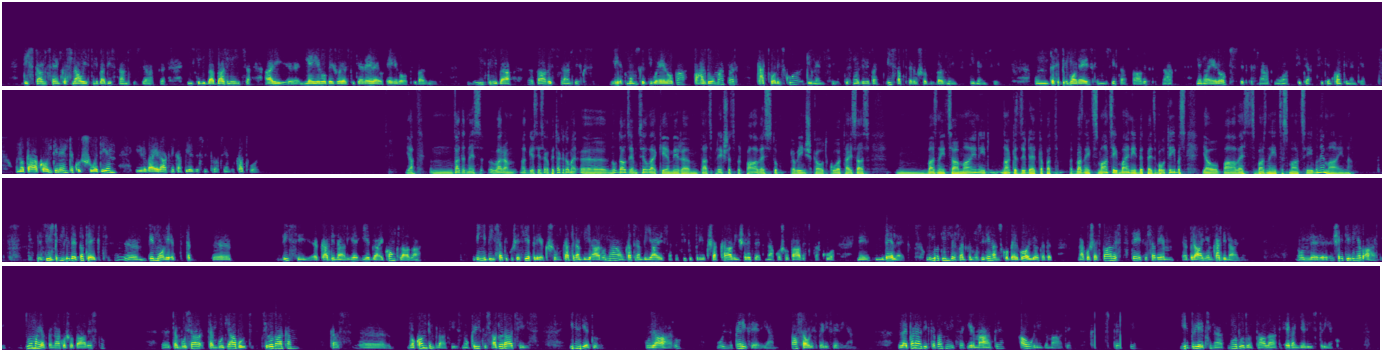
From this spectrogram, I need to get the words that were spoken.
distancēm, kas nav īstenībā distances, jā, ka īstenībā baznīca arī uh, neierobežojas tikai ar Eiro, Eiropas baznīcu. Īstenībā uh, pāvests Francisks liek mums, kas dzīvo Eiropā, pārdomāt par katolisko dimensiju. Tas nozīmē par visaptverošo baznīcas dimensiju. Un tas ir pirmo reizi, kad mums ir tās pāvis, kas nāk ne no Eiropas, bet kas nāk no citiem, citiem kontinentiem. Un no tā kontinenta, kur šodien ir vairāk nekā 50% katoļu. Jā, mm, tātad mēs varam atgriezties pie tā, ka tomēr nu, daudziem cilvēkiem ir tāds priekšstats par pāvestu, ka viņš kaut ko taisās mm, baznīcā mainīt. Nākas dzirdēt, ka pat, pat baznīcas mācību mainīt, bet pēc būtības jau pāvests baznīcas mācību nemaina. Es jums pirms gribēju pateikt, pirmo lietu, kad visi kardināli iegāja konklāvā Viņi bija satikušies iepriekš, un katram bija jārunā, un katram bija jāiesaka citu priekšā, kā viņš redzētu nākošo pāvestu, par ko viņi vēlētu. Un ir ļoti interesanti, ka ir zināms, ko Bergoļo, tātad nākošais pāvests teica saviem eh, brāļiem kardināļiem. Un eh, šeit ir viņa vārdi. Domājot par nākošo pāvestu, eh, tam, būs jā, tam būtu jābūt cilvēkam, kas no kontemplācijas, no Kristus adorācijas izietu uz āru, uz perifērijām, pasaules perifērijām, lai parādītu, ka baznīca ir māte, auglīga māte, kas spēj iepriecināt, nododot tālāk evaņģēlijas prieku.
